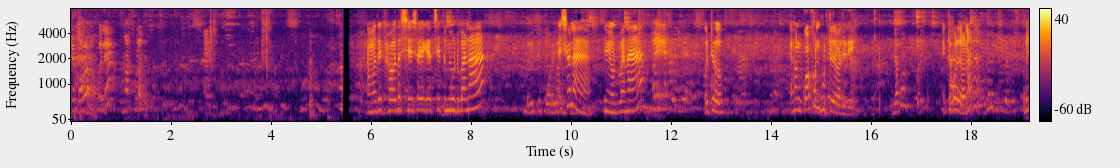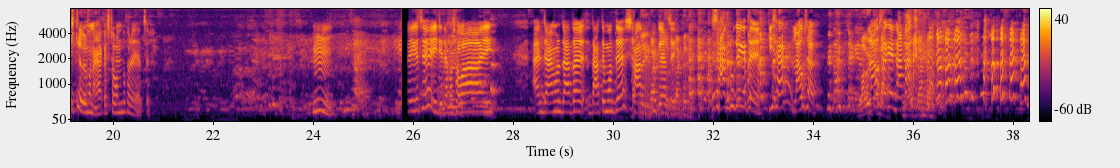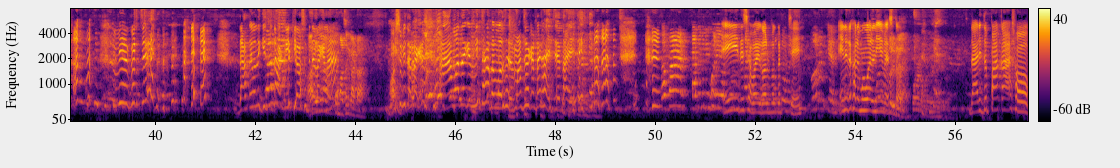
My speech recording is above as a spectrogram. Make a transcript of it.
এটা গরম হলে মাছ ছোলা দেয় আমাদের খাওয়া দাওয়া শেষ হয়ে গেছে তুমি উঠবা না? এসো না তুমি উঠবা না? ওঠো। এখন কখন ঘুরতে যাবা দিদি? একটু করে যাব না? বৃষ্টি হবে মনে হয় আকাশটা অন্ধকার হয়ে আছে। হুম। হয়ে গেছে এই যে দেখো সবাই। আর জামুর দাদা দাঁতের মধ্যে শাক ঢুকে আছে। শাক ঢুকে গেছে? কি শাক? লাউ শাক। লাউ শাকের ডাটা। বের করছে। দাঁতের মধ্যে কিছু থাকলে কি অসুবিধা লাগে না অসুবিধা লাগে। আমাদেরকে মিথ্যা কথা বলছে মাছের কাটা খাইছে তাই। এই যে সবাই গল্প করছে। এনে তো খালি মোবাইল নিয়ে ব্যস্ত। দাড়ি তো পাকা সব।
